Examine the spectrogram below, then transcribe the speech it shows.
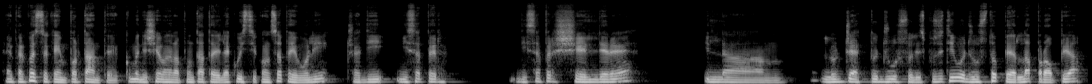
È per questo che è importante, come dicevo nella puntata degli acquisti consapevoli, cioè di, di, saper, di saper, scegliere il, l'oggetto giusto, il dispositivo giusto per la propria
